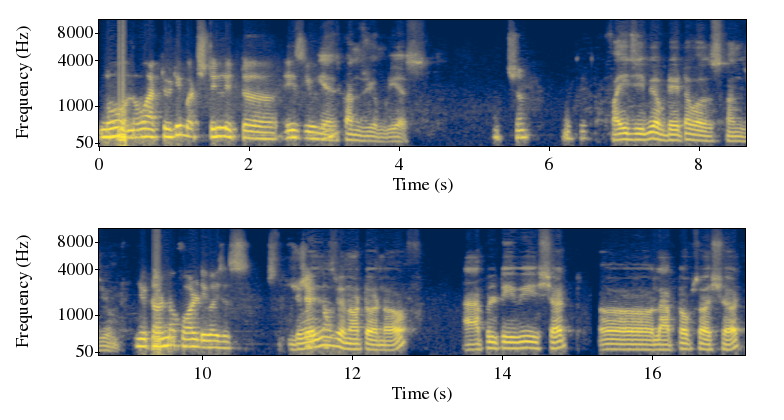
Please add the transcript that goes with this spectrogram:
No, no activity, but still it uh, is using. Yes, consumed. Yes, Acha. Okay. 5 GB of data was consumed. You turned off all devices. Devices were not turned off. Apple TV is shut. Uh, laptops are shut.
